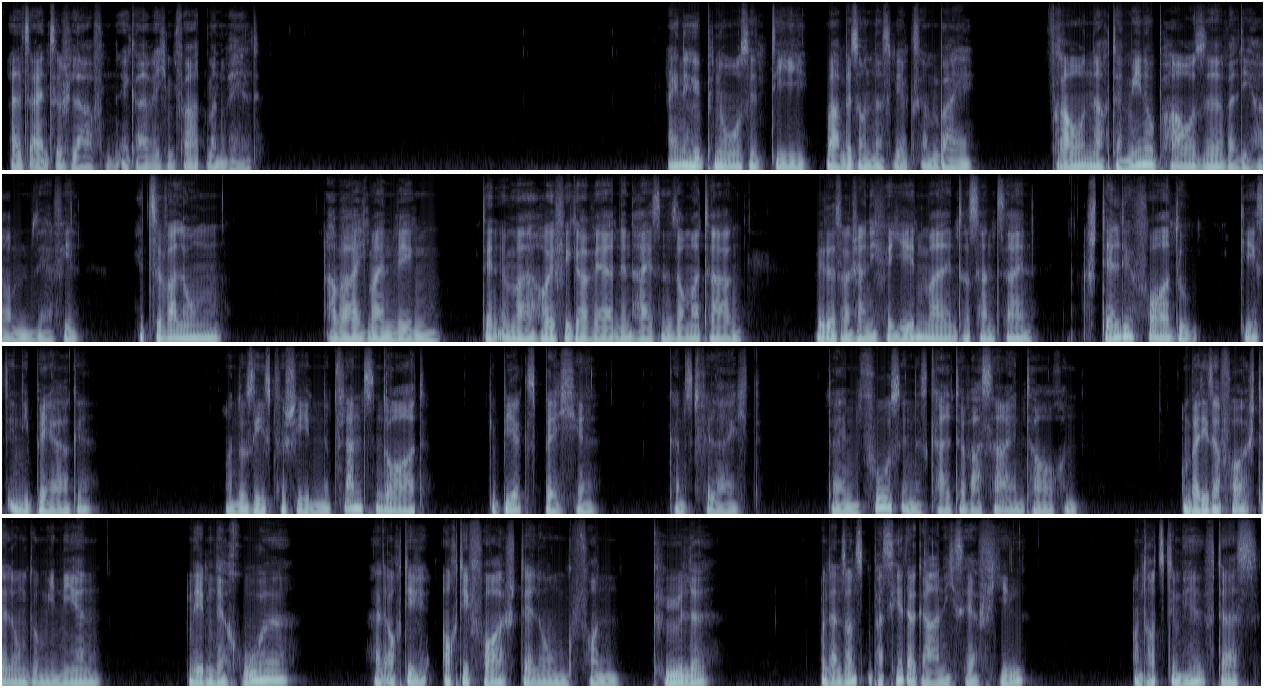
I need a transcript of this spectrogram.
als einzuschlafen, egal welchen Pfad man wählt. Eine Hypnose, die war besonders wirksam bei Frauen nach der Menopause, weil die haben sehr viel Hitzewallungen. Aber ich meine, wegen den immer häufiger werdenden heißen Sommertagen wird das wahrscheinlich für jeden mal interessant sein. Stell dir vor, du gehst in die Berge und du siehst verschiedene Pflanzen dort, Gebirgsbäche, kannst vielleicht deinen Fuß in das kalte Wasser eintauchen. Und bei dieser Vorstellung dominieren neben der Ruhe halt auch die, auch die Vorstellung von Kühle. Und ansonsten passiert da gar nicht sehr viel. Und trotzdem hilft das,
